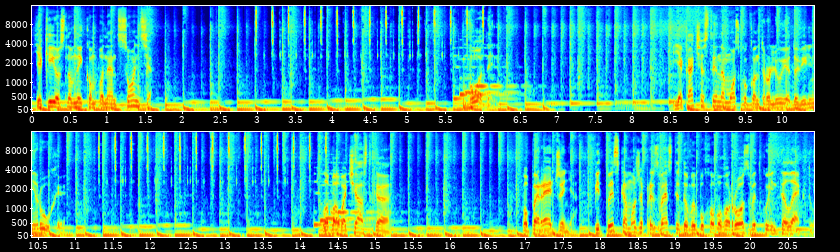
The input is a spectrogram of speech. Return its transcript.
Який основний компонент сонця? Водень. Яка частина мозку контролює довільні рухи? Лобова частка. Попередження. Підписка може призвести до вибухового розвитку інтелекту.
